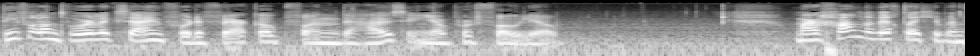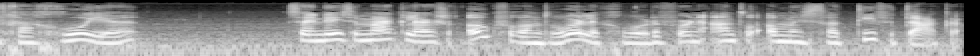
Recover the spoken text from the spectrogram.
die verantwoordelijk zijn voor de verkoop van de huizen in jouw portfolio. Maar gaandeweg dat je bent gaan groeien, zijn deze makelaars ook verantwoordelijk geworden voor een aantal administratieve taken.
